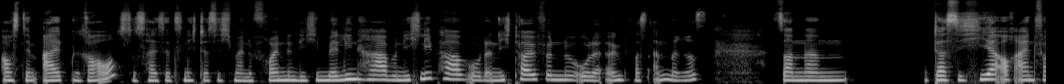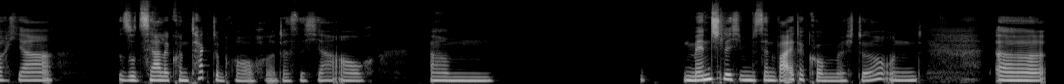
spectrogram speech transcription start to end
aus dem Alten raus. Das heißt jetzt nicht, dass ich meine Freundin, die ich in Berlin habe, nicht lieb habe oder nicht toll finde oder irgendwas anderes, sondern dass ich hier auch einfach ja soziale Kontakte brauche, dass ich ja auch ähm, menschlich ein bisschen weiterkommen möchte. Und äh,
